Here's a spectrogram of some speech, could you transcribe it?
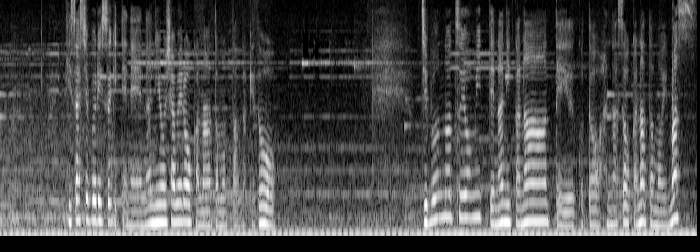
あ久しぶりすぎてね何を喋ろうかなと思ったんだけど自分の強みって何かなっていうことを話そうかなと思います。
